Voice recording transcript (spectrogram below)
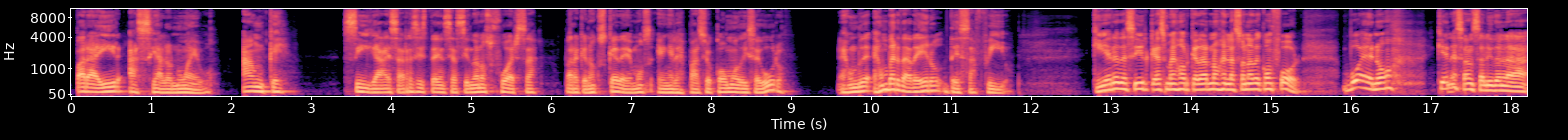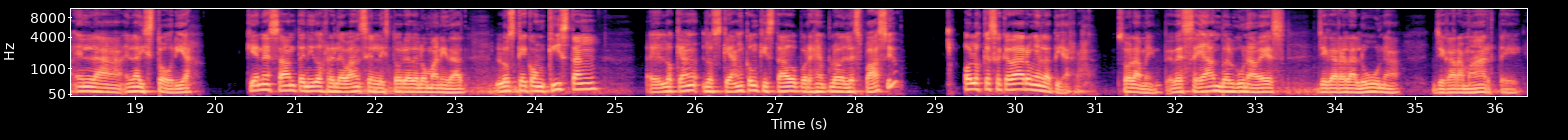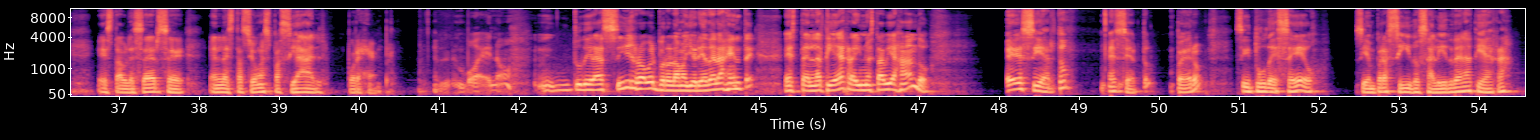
para ir hacia lo nuevo, aunque siga esa resistencia haciéndonos fuerza para que nos quedemos en el espacio cómodo y seguro. Es un, es un verdadero desafío. ¿Quiere decir que es mejor quedarnos en la zona de confort? Bueno, ¿quiénes han salido en la, en la, en la historia? ¿Quiénes han tenido relevancia en la historia de la humanidad? Los que conquistan, eh, que han, los que han conquistado, por ejemplo, el espacio, o los que se quedaron en la Tierra solamente, deseando alguna vez llegar a la Luna, llegar a Marte, establecerse en la estación espacial, por ejemplo. Bueno, tú dirás, sí, Robert, pero la mayoría de la gente está en la Tierra y no está viajando. Es cierto, es cierto, pero si tu deseo siempre ha sido salir de la Tierra,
